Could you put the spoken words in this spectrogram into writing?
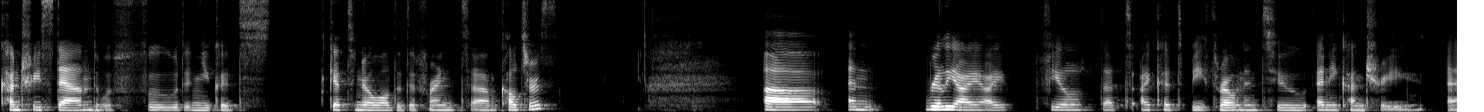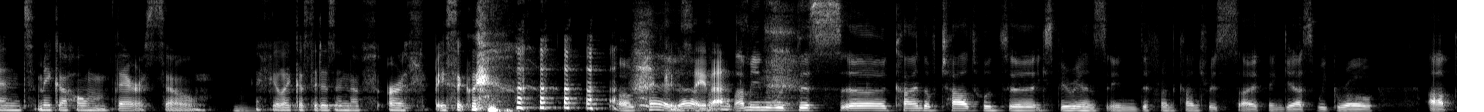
country stand with food, and you could get to know all the different um, cultures. Uh, and really, I, I feel that I could be thrown into any country and make a home there. So. I feel like a citizen of Earth, basically. okay, yeah. I mean, with this uh, kind of childhood uh, experience in different countries, I think yes, we grow up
